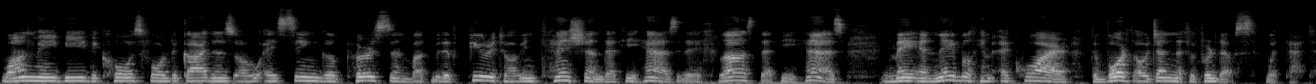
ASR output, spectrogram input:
One may be the cause for the guidance of a single person, but with the purity of intention that he has, the ikhlas that he has, may enable him acquire the worth of Jannatul Firdaus with that.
